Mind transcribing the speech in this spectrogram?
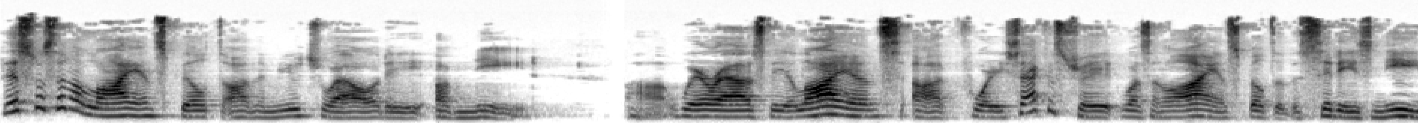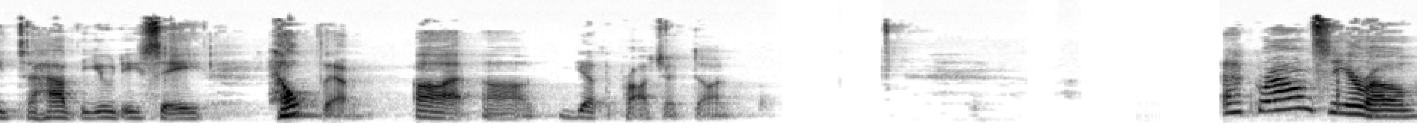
This was an alliance built on the mutuality of need, uh, whereas the alliance at 42nd Street was an alliance built on the city's need to have the UDC help them uh, uh, get the project done. At ground zero,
